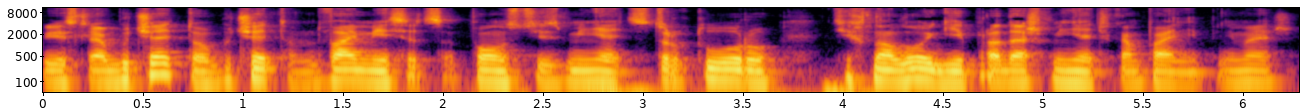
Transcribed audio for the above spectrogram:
Если обучать, то обучать там два месяца, полностью изменять структуру, технологии продаж менять в компании, понимаешь?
